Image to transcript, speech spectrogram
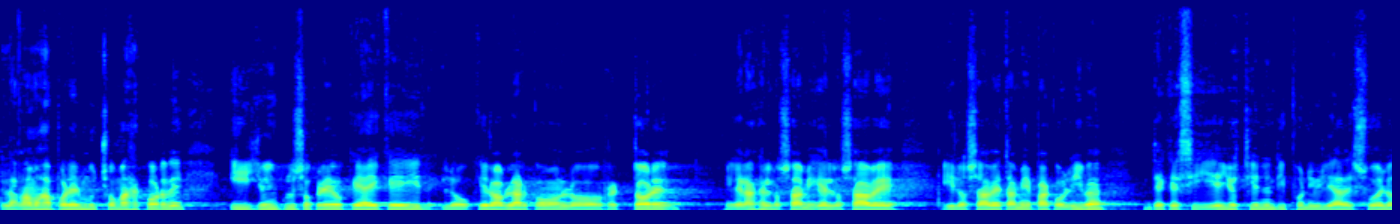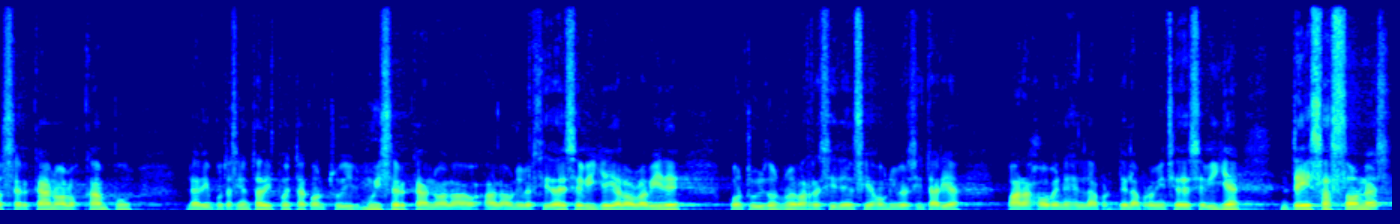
las vamos a poner mucho más acordes y yo incluso creo que hay que ir, lo quiero hablar con los rectores, Miguel Ángel lo sabe, Miguel lo sabe y lo sabe también Paco Oliva, de que si ellos tienen disponibilidad de suelo cercano a los campus, la Diputación está dispuesta a construir muy cercano a la, Universidad de Sevilla y a la Olavide, construir dos nuevas residencias universitarias para jóvenes de la provincia de Sevilla, de esas zonas,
